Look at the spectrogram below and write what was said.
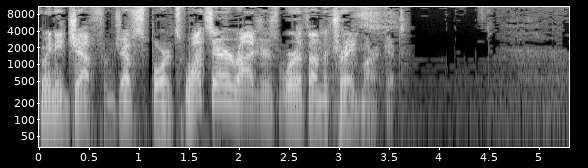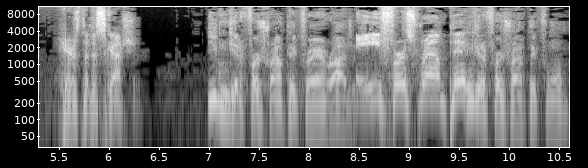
We need Jeff from Jeff Sports. What's Aaron Rodgers worth on the trade market? Here's the discussion. You can get a first round pick for Aaron Rodgers. A first round pick? You can get a first round pick for him.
